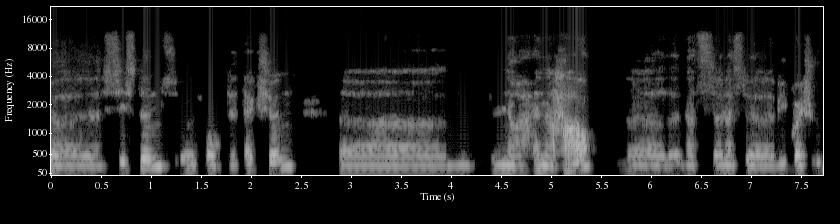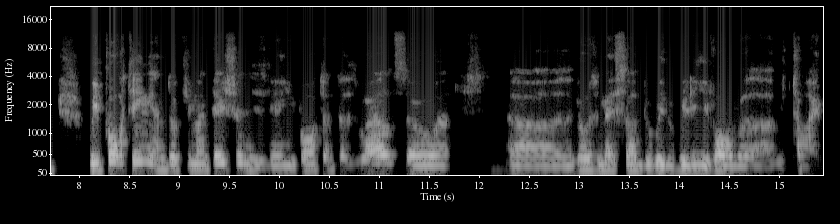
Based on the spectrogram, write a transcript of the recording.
uh, systems for detection um, and how? Uh, that's that's a big question. Reporting and documentation is very important as well so uh, those methods will, will evolve with time.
